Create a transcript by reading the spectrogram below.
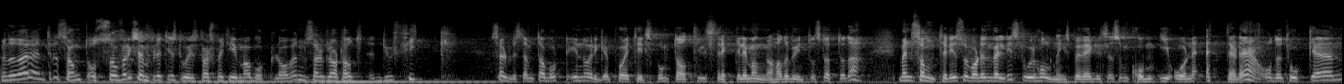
Men det der er interessant også f.eks. et historisk perspektiv med abortloven. så er det klart at du fikk selvbestemt abort i Norge på et tidspunkt da tilstrekkelig mange hadde begynt å støtte det. Men samtidig så var det en veldig stor holdningsbevegelse som kom i årene etter det. Og det tok en,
